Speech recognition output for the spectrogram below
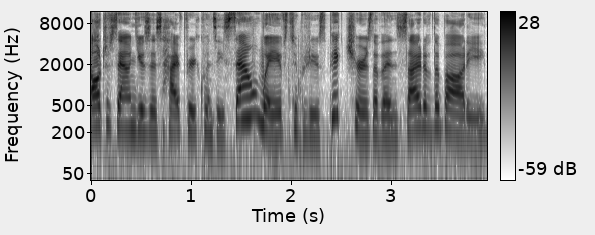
Ultrasound uses high frequency sound waves to produce pictures of the inside of the body.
